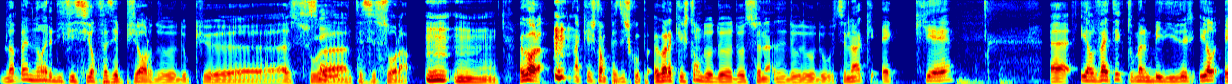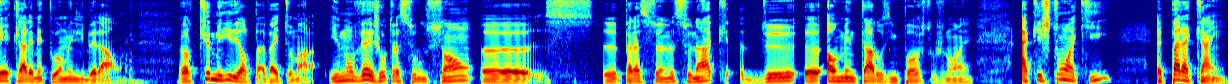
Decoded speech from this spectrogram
Não era difícil fazer pior do, do que uh, a sua Sim. antecessora. Hum, hum. Agora, a questão, peço desculpa, agora a questão do, do, do, do, do Sunak é que é, uh, ele vai ter que tomar medidas, ele é claramente um homem liberal. Que medida ele vai tomar? Eu não vejo outra solução uh, para Sun- Sunak de uh, aumentar os impostos, não é? A questão aqui é para quem?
